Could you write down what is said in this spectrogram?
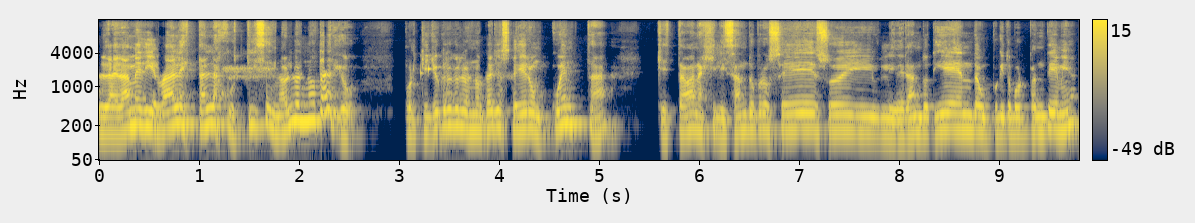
la edad medieval está en la justicia y no en los notarios, porque yo creo que los notarios se dieron cuenta que estaban agilizando procesos y liberando tiendas un poquito por pandemia,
